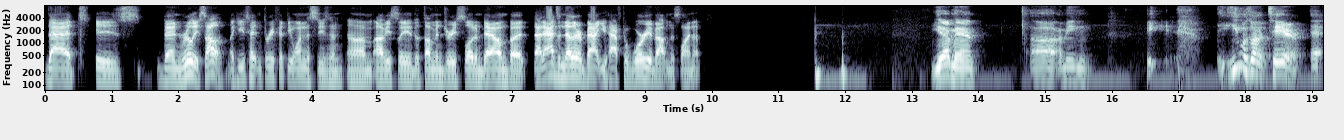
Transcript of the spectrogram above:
that is been really solid. Like he's hitting 351 this season. Um, obviously the thumb injury slowed him down, but that adds another bat you have to worry about in this lineup. Yeah, man. Uh, I mean, he he was on a tear at,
